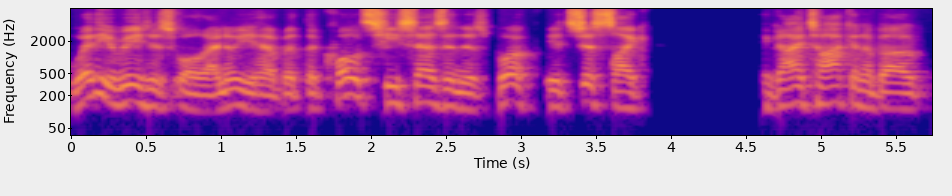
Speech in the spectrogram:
do you read his, well, I know you have, but the quotes he says in this book, it's just like a guy talking about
